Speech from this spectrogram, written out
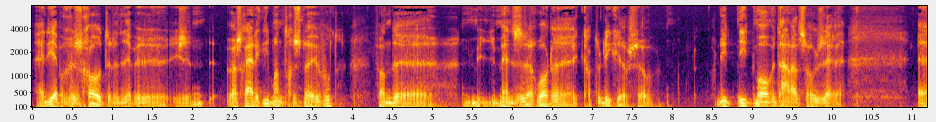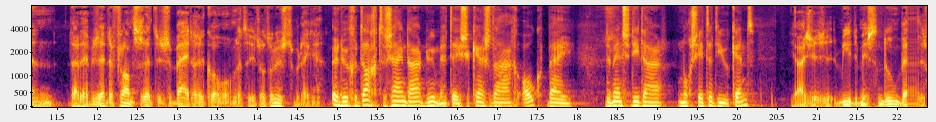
En die hebben geschoten. En hebben, is een, waarschijnlijk iemand gesneuveld... van de, de mensen, de gewone katholieken of zo. Niet, niet momentaan, laat het zo zeggen. En daar hebben zij, de Fransen zijn tussen beiden gekomen om dat weer tot rust te brengen. En uw gedachten zijn daar nu met deze kerstdagen ook bij de mensen die daar nog zitten, die u kent? Ja, als je bier de mis aan doen bent, dus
